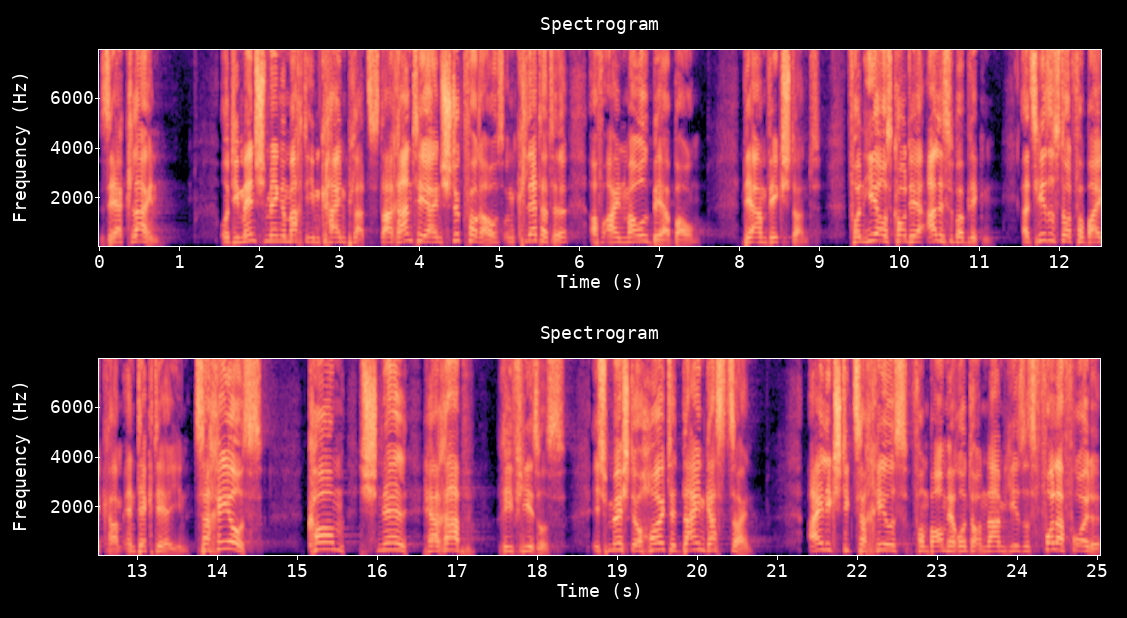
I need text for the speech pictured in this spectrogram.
sehr klein. Und die Menschenmenge machte ihm keinen Platz. Da rannte er ein Stück voraus und kletterte auf einen Maulbeerbaum, der am Weg stand. Von hier aus konnte er alles überblicken. Als Jesus dort vorbeikam, entdeckte er ihn. Zachäus, komm schnell herab, rief Jesus. Ich möchte heute dein Gast sein. Eilig stieg Zachäus vom Baum herunter und nahm Jesus voller Freude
